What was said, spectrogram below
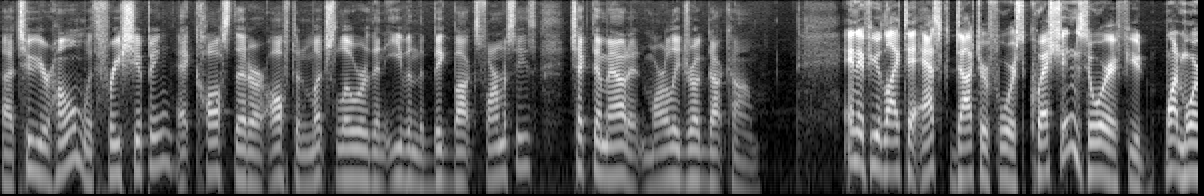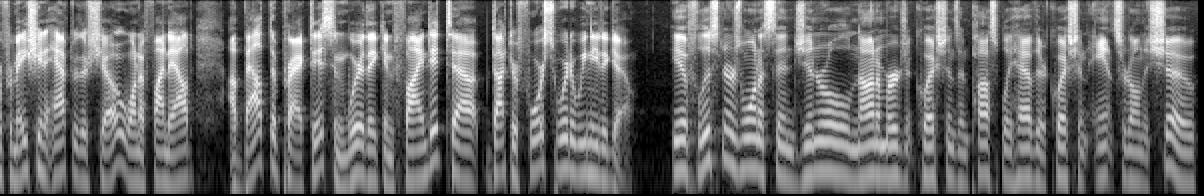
uh, to your home with free shipping at costs that are often much lower than even the big box pharmacies. Check them out at marleydrug.com. And if you'd like to ask Dr. Forrest questions, or if you'd want more information after the show, want to find out about the practice and where they can find it, uh, Dr. Forrest, where do we need to go? If listeners want to send general, non emergent questions and possibly have their question answered on the show,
